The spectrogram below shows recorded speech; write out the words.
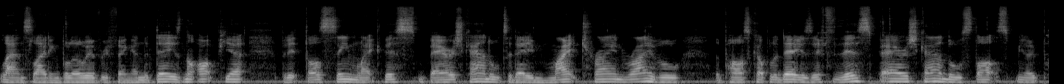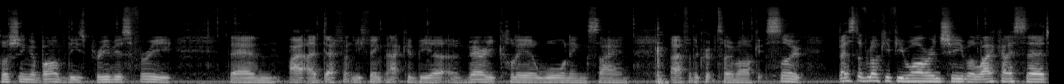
landsliding below everything. And the day is not up yet but it does seem like this bearish candle today might try and rival the past couple of days. If this bearish candle starts you know pushing above these previous three then I, I definitely think that could be a, a very clear warning sign uh, for the crypto market. So best of luck if you are in Shiba. Like I said,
